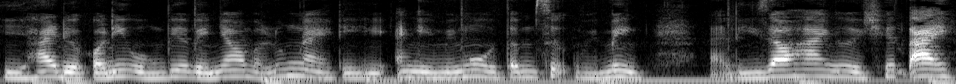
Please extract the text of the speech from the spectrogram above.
thì hai đứa có đi uống bia với nhau. Và lúc này thì anh ấy mới ngồi tâm sự với mình là lý do hai người chia tay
